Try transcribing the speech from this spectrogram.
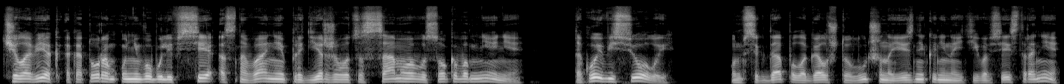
Человек, о котором у него были все основания придерживаться самого высокого мнения, такой веселый, он всегда полагал, что лучше наездника не найти во всей стране.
